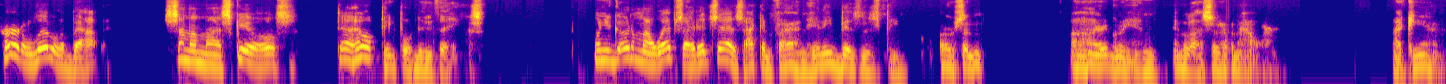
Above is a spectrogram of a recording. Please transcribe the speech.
heard a little about some of my skills to help people do things. When you go to my website, it says I can find any business person a hundred grand in less than an hour. I can.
